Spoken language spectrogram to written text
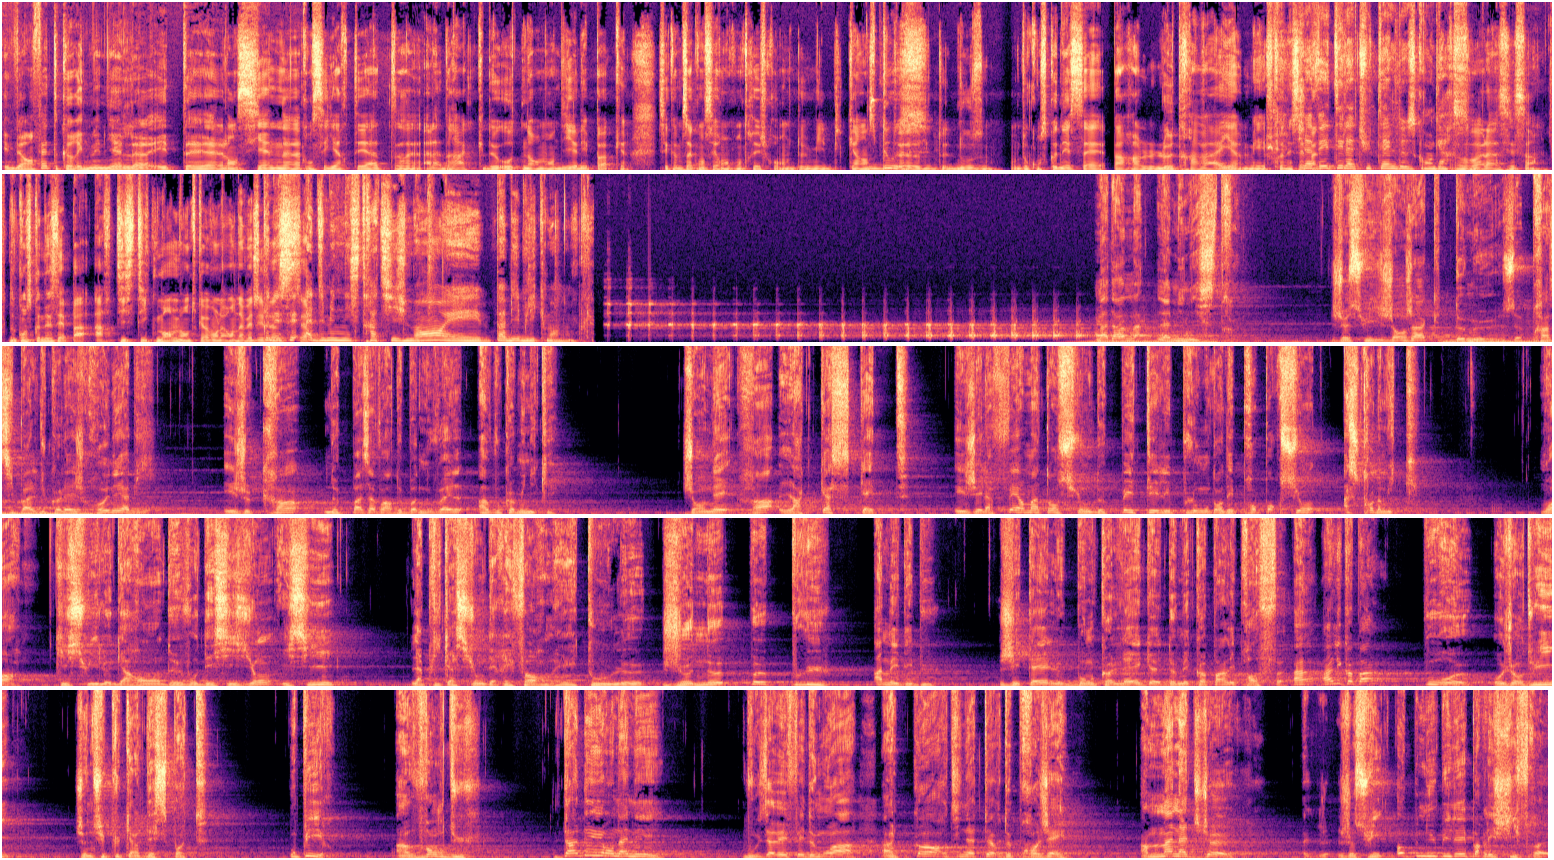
Eh bien, en fait, Corinne Méniel était l'ancienne conseillère théâtre à la DRAC de Haute-Normandie à l'époque. C'est comme ça qu'on s'est rencontrés, je crois, en 2015, 12. peut-être, de 12. Donc, on se connaissait par le travail, mais je connaissais pas. J'avais été la tutelle de ce grand garçon. Voilà, c'est ça. Donc, on se connaissait pas artistiquement, mais en tout cas, voilà, on avait Je déjà. connaissais cer- administrativement et pas bibliquement non plus. Madame la ministre, je suis Jean-Jacques Demeuse, principal du collège René Aby, et je crains ne pas avoir de bonnes nouvelles à vous communiquer. J'en ai ras la casquette, et j'ai la ferme intention de péter les plombs dans des proportions astronomiques. Moi, qui suis le garant de vos décisions ici, l'application des réformes et tout le je ne peux plus à mes débuts. J'étais le bon collègue de mes copains les profs. Hein, hein les copains? Pour eux, aujourd'hui, je ne suis plus qu'un despote. Ou pire, un vendu. D'année en année, vous avez fait de moi un coordinateur de projet, un manager. Je, suis obnubilé par les chiffres.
